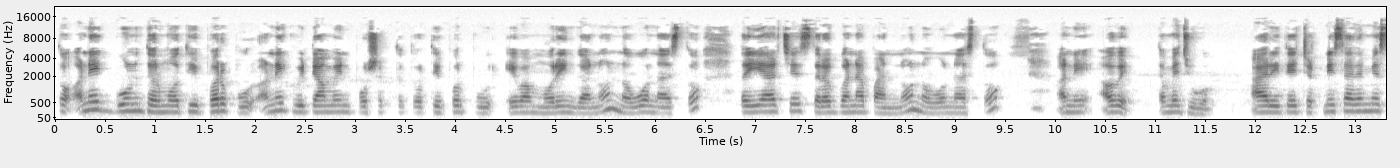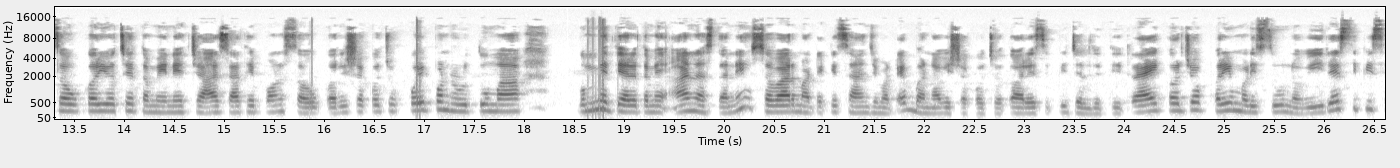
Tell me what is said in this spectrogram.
તો અનેક ગુણધર્મોથી ભરપૂર, અનેક વિટામિન પોષક તત્વોથી ભરપૂર એવા મોરિંગાનો નવો નાસ્તો તૈયાર છે, સરગવાના પાનનો નવો નાસ્તો. અને હવે તમે જુઓ, આ રીતે ચટણી સાથે મેં સર્વ કર્યો છે, તમે એને ચા સાથે પણ સર્વ કરી શકો છો. કોઈ પણ ઋતુમાં ગમે ત્યારે તમે આ નાસ્તાને સવાર માટે કે સાંજ માટે બનાવી શકો છો. તો આ રેસીપી જલ્દીથી ટ્રાય કરજો. ફરી મળીશું નવી રેસીપી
